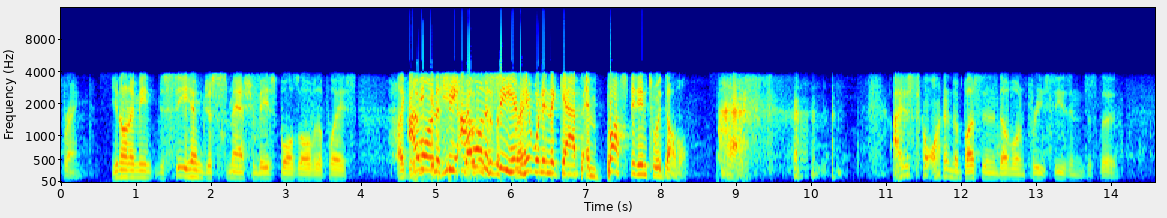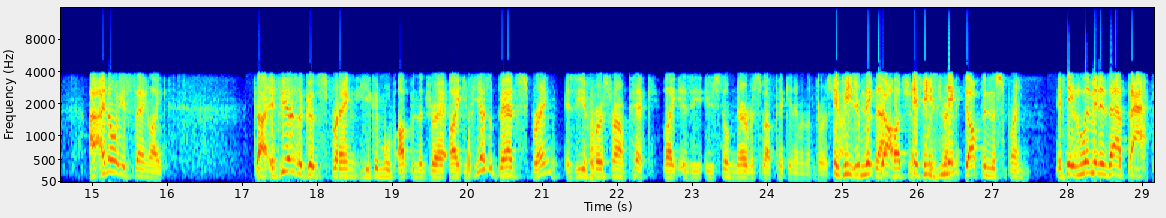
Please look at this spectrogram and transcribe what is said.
spring. You know what I mean? To see him just smashing baseballs all over the place. Like I want to see I want to see him hit one in the gap and bust it into a double. I just don't want him to bust in a double in preseason. Just to, I, I know what you're saying. Like, God, if he has a good spring, he could move up in the draft. Like, if he has a bad spring, is he a first round pick? Like, is he? Are you still nervous about picking him in the first If round? he's nicked that up, much in if he's training. nicked up in the spring, if they limit his at bats,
